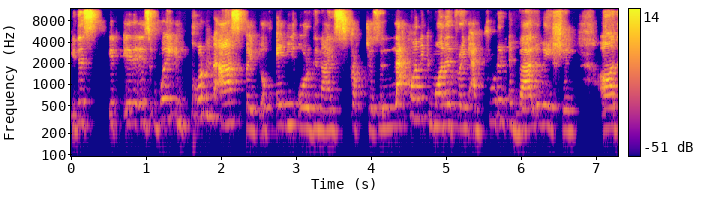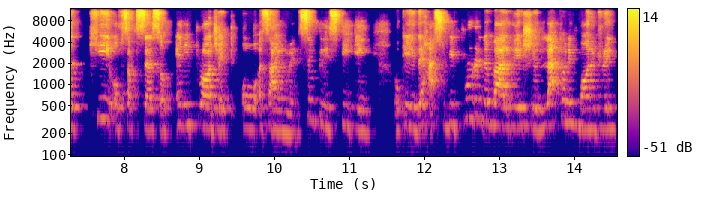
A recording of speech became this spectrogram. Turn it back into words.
It is it, it is very important aspect of any organized structure. So laconic monitoring and prudent evaluation are the key of success of any project or assignment. Simply speaking, okay, there has to be prudent evaluation, laconic monitoring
